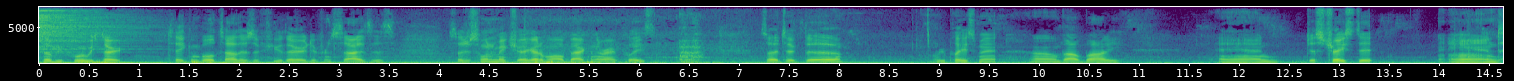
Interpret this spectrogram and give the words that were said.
So before we start taking bolts out, there's a few that are different sizes. So I just want to make sure I got them all back in the right place. so I took the replacement uh, valve body and just traced it and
